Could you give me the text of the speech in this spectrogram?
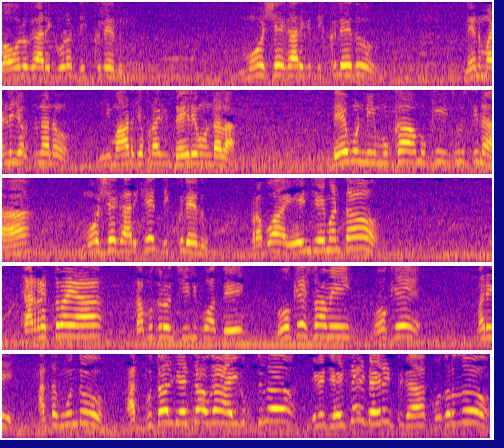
పౌలు గారికి కూడా దిక్కు లేదు. మోషే గారికి దిక్కు లేదు. నేను మళ్ళీ చెప్తున్నాను ఈ మాట చెప్పడానికి ధైర్యం ఉండాల? దేవుణ్ణి ముఖాముఖి చూసిన మోషే గారికే దిక్కు లేదు. ప్రభువా ఏం చేయమంటావు? కర్రెత్తమయ్యా సముద్రం చీలిపోద్ది. ఓకే స్వామి ఓకే. మరి అంతకుముందు అద్భుతాలు చేసావుగా ఐగుప్తులో. ఇక చేసే డైరెక్ట్గా కుదరదు.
